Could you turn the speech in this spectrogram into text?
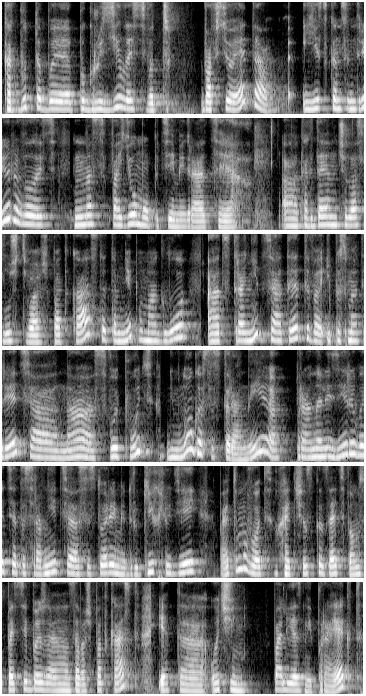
как будто бы погрузилась вот во все это и сконцентрировалась на своем опыте миграции. А когда я начала слушать ваш подкаст, это мне помогло отстраниться от этого и посмотреть а, на свой путь немного со стороны, проанализировать это, сравнить а, с историями других людей. Поэтому вот хочу сказать вам спасибо за, за ваш подкаст. Это очень полезный проект,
